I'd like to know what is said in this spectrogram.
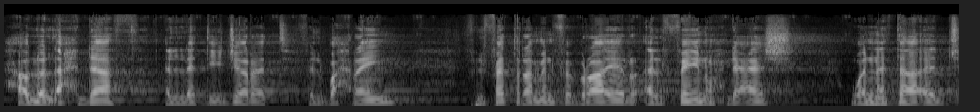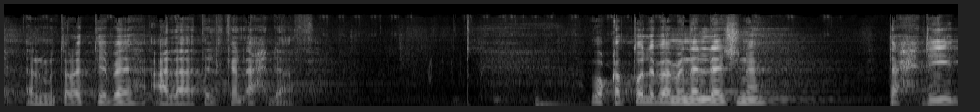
حول الأحداث التي جرت في البحرين في الفترة من فبراير 2011 والنتائج المترتبة على تلك الأحداث. وقد طلب من اللجنة تحديد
